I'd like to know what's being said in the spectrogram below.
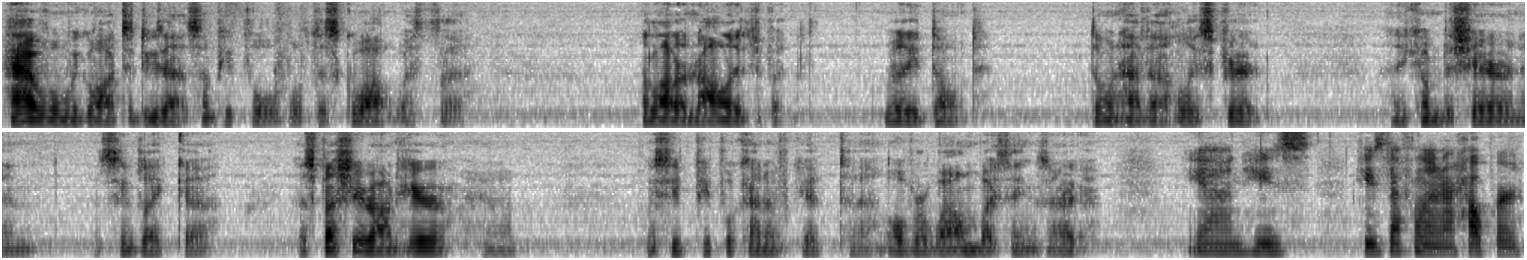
have when we go out to do that. Some people will just go out with uh, a lot of knowledge, but really don't don't have that Holy Spirit, and they come to share, and then it seems like, uh, especially around here, you know, we see people kind of get uh, overwhelmed by things, right? Yeah, and he's he's definitely our helper.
